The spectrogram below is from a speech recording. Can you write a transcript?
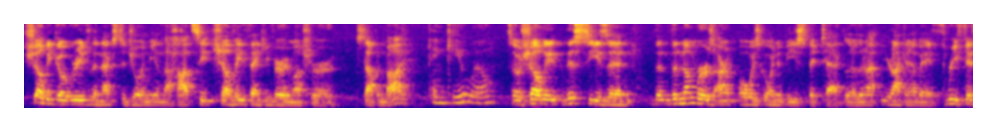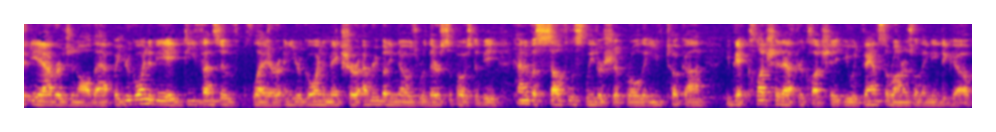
Shelby Gogrieve, the next to join me in the hot seat. Shelby, thank you very much for stopping by. Thank you, Will. So Shelby, this season, the, the numbers aren't always going to be spectacular. They're not. You're not going to have a 350 average and all that, but you're going to be a defensive player, and you're going to make sure everybody knows where they're supposed to be. Kind of a selfless leadership role that you took on. You get clutch hit after clutch hit. You advance the runners when they need to go,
